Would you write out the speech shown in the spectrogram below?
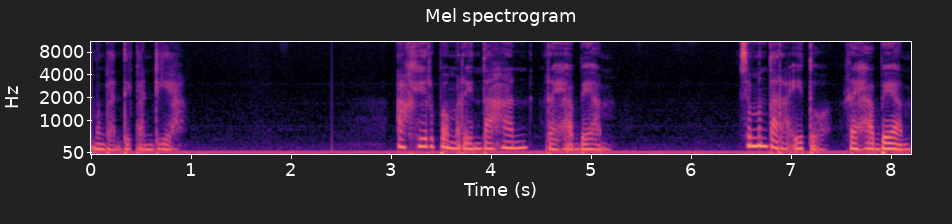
menggantikan dia. Akhir pemerintahan Rehabeam Sementara itu, Rehabeam,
